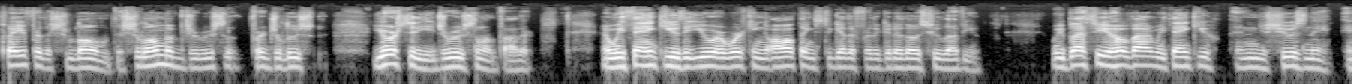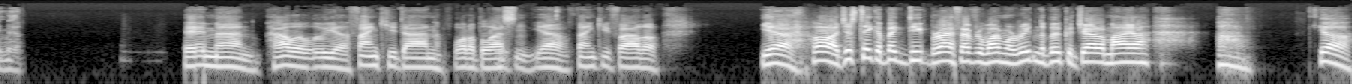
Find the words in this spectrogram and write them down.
pray for the shalom, the shalom of Jerusalem, for Jerusalem, your city, Jerusalem, Father. And we thank you that you are working all things together for the good of those who love you. We bless you, Jehovah, and we thank you in Yeshua's name. Amen. Amen. Hallelujah. Thank you, Dan. What a blessing. Yeah. Thank you, Father. Yeah. Oh, just take a big deep breath, everyone. We're reading the book of Jeremiah. Oh, yeah.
